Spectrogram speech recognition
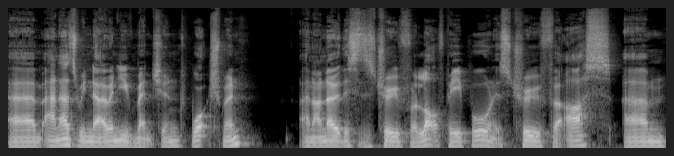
um, and as we know and you've mentioned watchmen and i know this is true for a lot of people and it's true for us um,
